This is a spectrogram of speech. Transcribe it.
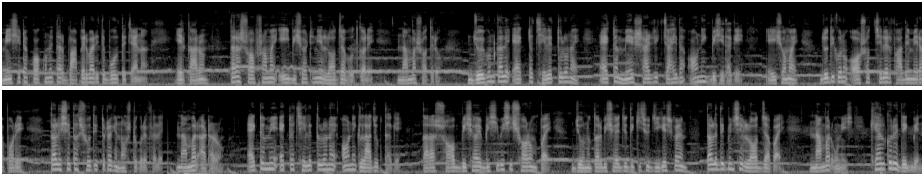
মেয়ে সেটা কখনোই তার বাপের বাড়িতে বলতে চায় না। এর কারণ, তারা সবসময় এই বিষয়টি নিয়ে লজ্জা বোধ করে। নাম্বার সতেরো, যৌবনকালে একটা ছেলের তুলনায় একটা মেয়ের শারীরিক চাহিদা অনেক বেশি থাকে। এই সময় যদি কোনো অসৎ ছেলের ফাঁদে মেয়েরা পড়ে, তাহলে সে তার সতীত্বটাকে নষ্ট করে ফেলে। নাম্বার আঠারো, একটা মেয়ে একটা ছেলের তুলনায় অনেক লাজুক থাকে। তারা সব বিষয়ে বেশি বেশি সরম পায়। যৌনতার বিষয়ে যদি কিছু জিজ্ঞেস করেন, তাহলে দেখবেন সে লজ্জা পায়। নাম্বার উনিশ, খেয়াল করে দেখবেন,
